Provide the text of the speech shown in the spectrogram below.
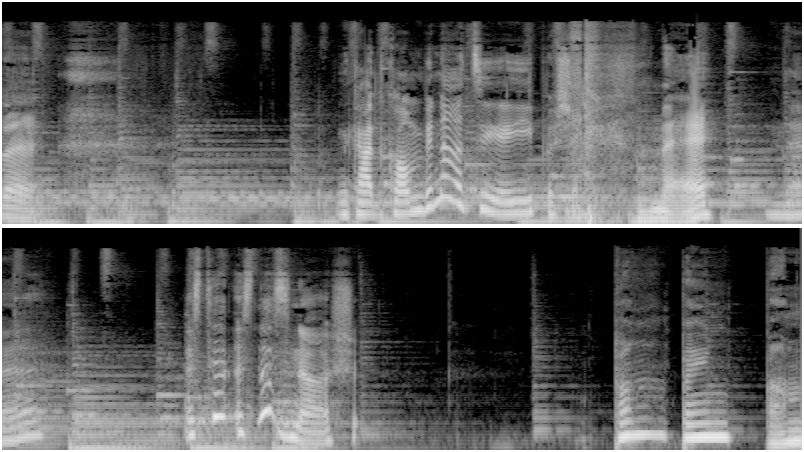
Nē. Kāda kombinācija īpaša? Nē. Nē, es, te, es nezināšu. Pam, pam, pam,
